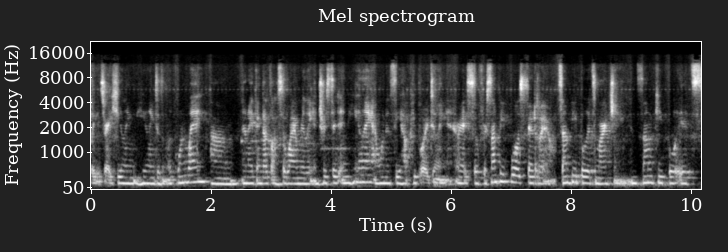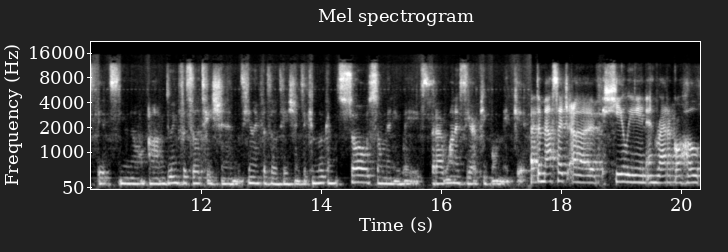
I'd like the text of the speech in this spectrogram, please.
ways right? Healing healing doesn't look one way. Um, and i think that's also why i'm really interested in healing. I want to see how people are doing it right? So for some people it's perreo. Some people it's marching. And some people it's it's you know um, doing facilitations healing facilitations. It can look in so so many ways but i want to see our people make it. The message of healing and radical hope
